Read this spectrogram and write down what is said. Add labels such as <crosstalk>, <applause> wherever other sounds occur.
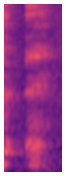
Uh-uh. <coughs>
